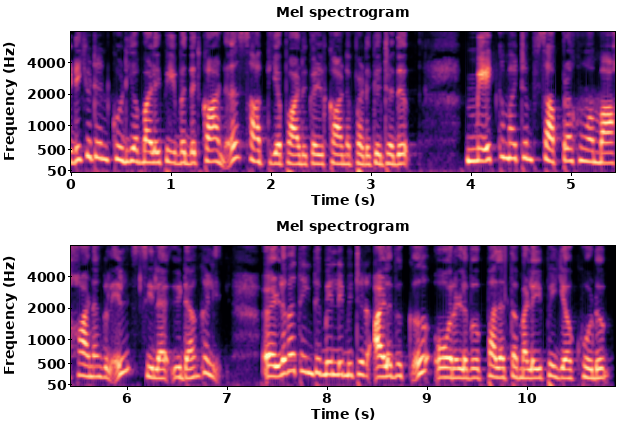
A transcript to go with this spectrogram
இடியுடன் கூடிய மழை பெய்வதற்கான சாத்தியப்பாடுகள் காணப்படுகின்றது. மேற்கு மற்றும் சப்ரகும மாகாணங்களில் சில இடங்களில் எழுபத்தைந்து மில்லிமீட்டர் அளவுக்கு ஓரளவு பலத்த மழை பெய்யக்கூடும்.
